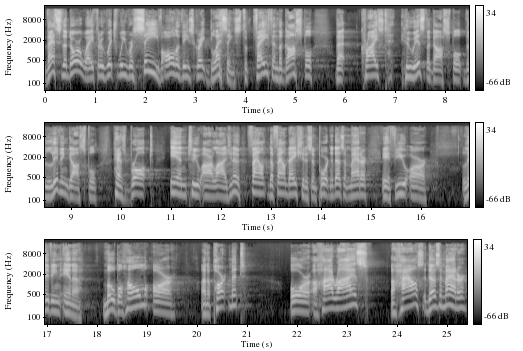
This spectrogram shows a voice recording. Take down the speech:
That's the doorway through which we receive all of these great blessings. The faith and the gospel that Christ, who is the gospel, the living gospel, has brought into our lives. You know, found, the foundation is important. It doesn't matter if you are living in a mobile home or an apartment or a high rise, a house, it doesn't matter.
